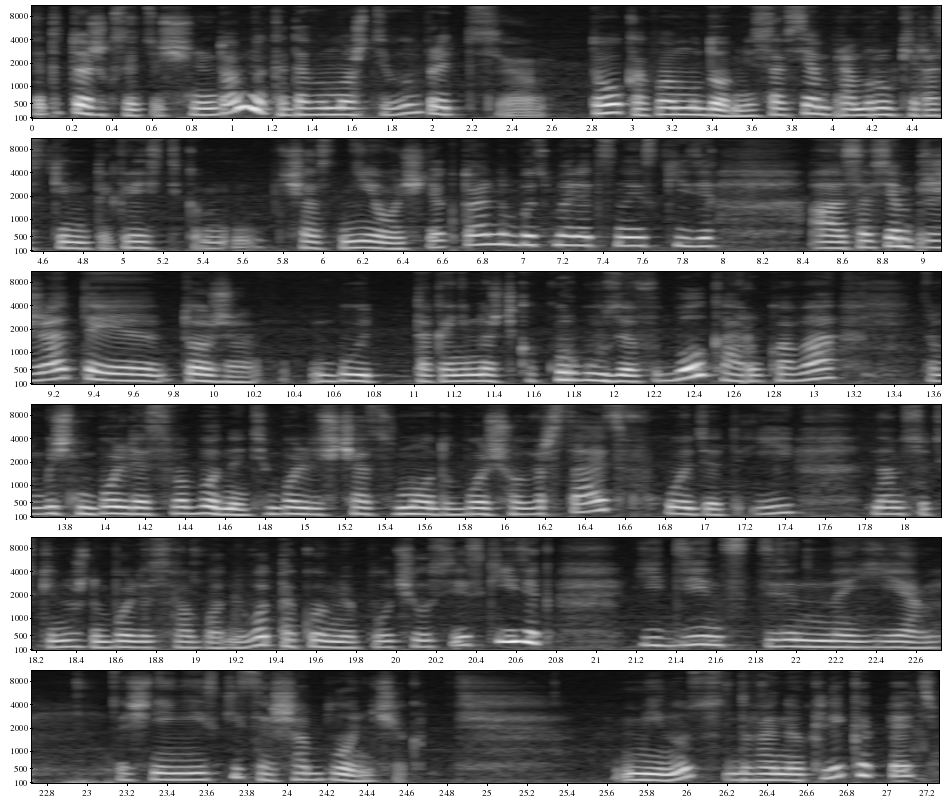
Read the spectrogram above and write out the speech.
это тоже, кстати, очень удобно, когда вы можете выбрать э, то, как вам удобнее. Совсем прям руки раскинутые крестиком сейчас не очень актуально будет смотреться на эскизе, а совсем прижатые тоже будет такая немножечко кургузая футболка, а рукава обычно более свободные, тем более сейчас в моду больше оверсайз входит, и нам все-таки нужно более свободно. Вот такой у меня получился эскизик. Единственное, точнее не эскиз, а шаблончик. Минус, двойной клик опять.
